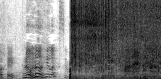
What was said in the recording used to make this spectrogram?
Okay. No, no, he likes to.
